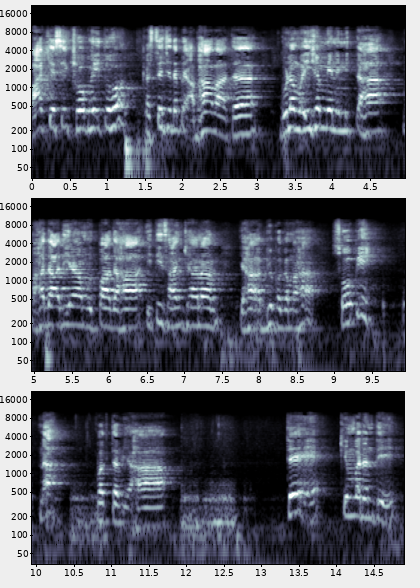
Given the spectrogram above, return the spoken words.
बाह्यस्य क्षोभयितुः कस्यचिदपि अभावात् गुणवैषम्यनिमित्तः महदादीनाम् उत्पादः इति साङ्ख्यानां यः अभ्युपगमः सोऽपि न वक्तव्यः। ते किं वदन्ति?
